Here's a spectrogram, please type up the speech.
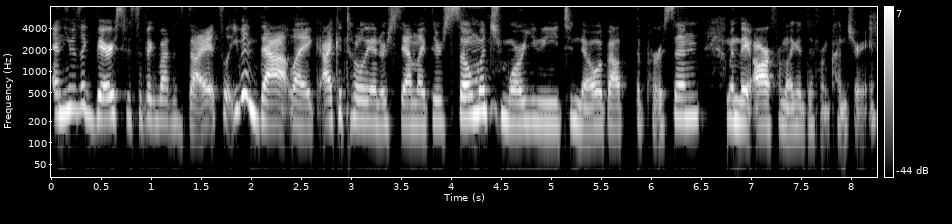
And he was like very specific about his diet. So even that, like I could totally understand. Like there's so much more you need to know about the person when they are from like a different country.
